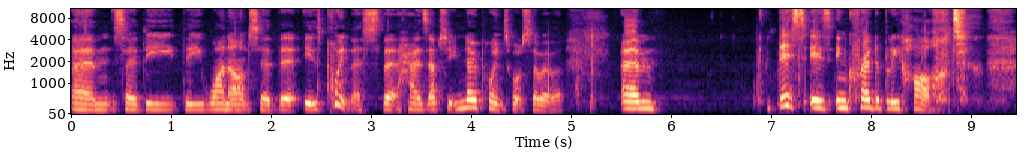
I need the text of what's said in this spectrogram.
Um, so the the one answer that is pointless, that has absolutely no points whatsoever. Um, this is incredibly hard.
